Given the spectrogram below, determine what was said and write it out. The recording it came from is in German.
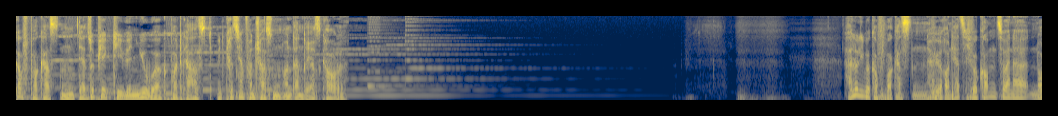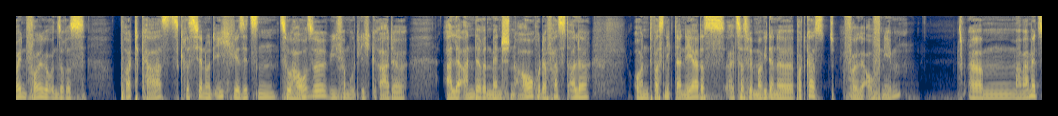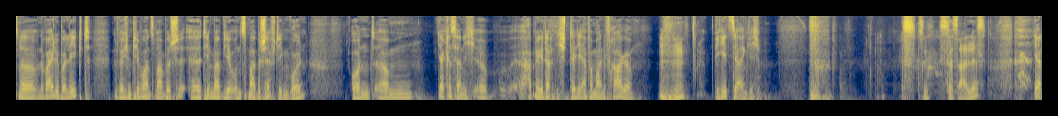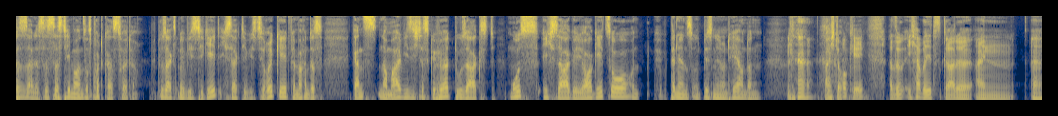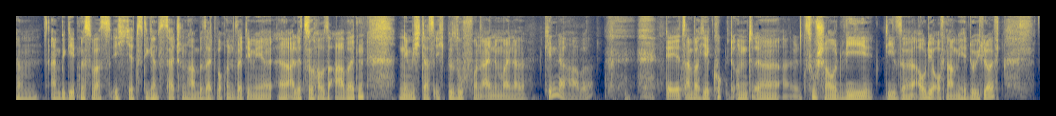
Kopfbaukasten, der subjektive New Work Podcast mit Christian von Schassen und Andreas Kaul. Hallo liebe Kopfbaukasten-Hörer und herzlich willkommen zu einer neuen Folge unseres Podcasts. Christian und ich, wir sitzen zu Hause, wie vermutlich gerade alle anderen Menschen auch oder fast alle. Und was liegt da näher, dass, als dass wir mal wieder eine Podcast-Folge aufnehmen? Ähm, wir haben jetzt eine, eine, Weile überlegt, mit welchem Thema, uns mal äh, Thema wir uns mal beschäftigen wollen. Und ähm, ja, Christian, ich äh, habe mir gedacht, ich stelle dir einfach mal eine Frage. Mhm. Wie geht's dir eigentlich? Ist, ist, das alles? Ja, das ist alles. Das ist das Thema unseres Podcasts heute. Du sagst mir, wie es dir geht. Ich sag dir, wie es zurückgeht. Wir machen das ganz normal, wie sich das gehört. Du sagst muss. Ich sage, ja, geht so. Und pendeln uns ein bisschen hin und her und dann reicht doch. Okay. Also ich habe jetzt gerade ein ähm, ein Begebnis, was ich jetzt die ganze Zeit schon habe, seit Wochen, seitdem wir äh, alle zu Hause arbeiten, nämlich, dass ich Besuch von einem meiner Kinder habe, der jetzt einfach hier guckt und äh, zuschaut, wie diese Audioaufnahme hier durchläuft.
